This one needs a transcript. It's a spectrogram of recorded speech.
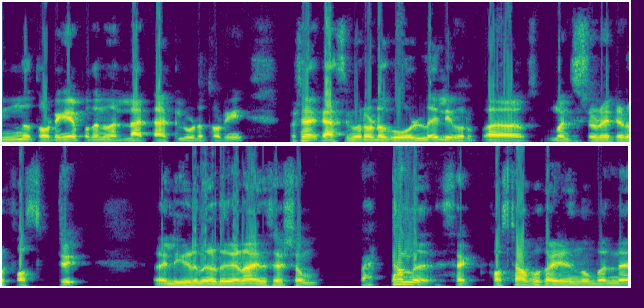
ഇന്ന് തുടങ്ങിയപ്പോൾ തന്നെ നല്ല അറ്റാക്കിലൂടെ തുടങ്ങി. പക്ഷേ കാസിമറോയുടെ ഗോളിൽ ലിവർ മഞ്ചസ്റ്റർ യുണൈറ്റഡ് ഫസ്റ്റ് ലീഡ് നേടുകയാണ്. അതിനുശേഷം പെട്ടെന്ന് ഫസ്റ്റ് ഹാഫ് കഴിയുന്ന മുമ്പ് തന്നെ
